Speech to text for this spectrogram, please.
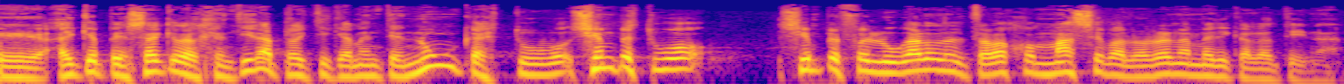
eh, hay que pensar que la Argentina prácticamente nunca estuvo, siempre estuvo, siempre fue el lugar donde el trabajo más se valoró en América Latina.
